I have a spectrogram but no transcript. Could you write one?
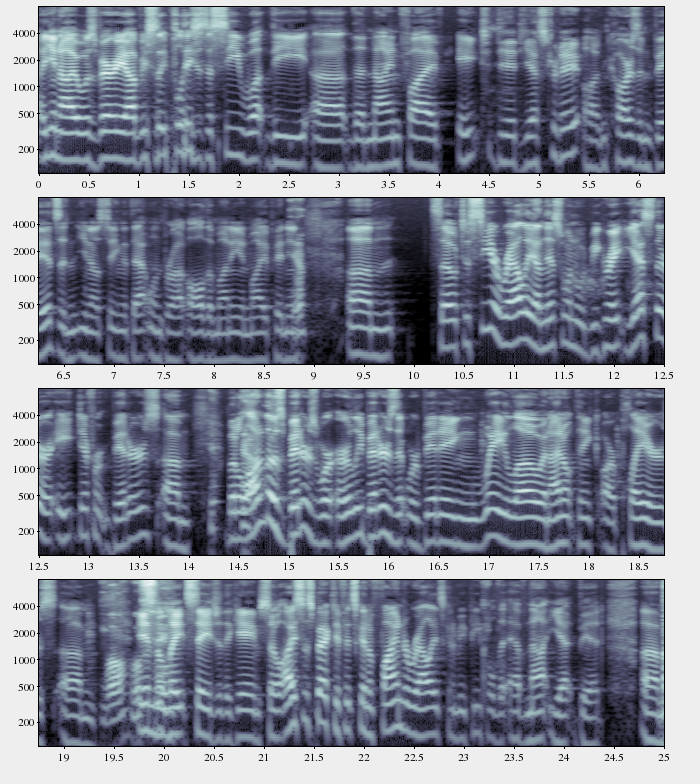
uh, you know, I was very obviously pleased to see what the uh, the nine five eight did yesterday on Cars and Bids, and you know, seeing that that one brought all the money, in my opinion. Um, so to see a rally on this one would be great. Yes, there are eight different bidders, um, but a lot of those bidders were early bidders that were bidding way low, and I don't think are players um, Well, we'll in the late stage of the game. So I suspect if it's going to find a rally, it's going to be people that have not yet bid. Um,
